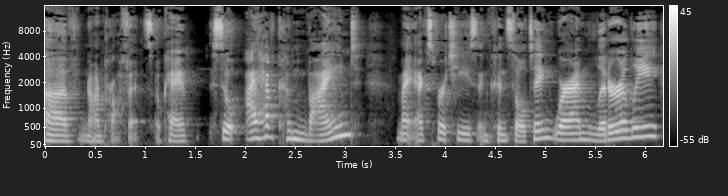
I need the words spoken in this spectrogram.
of nonprofits. Okay. So I have combined my expertise in consulting where I'm literally,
